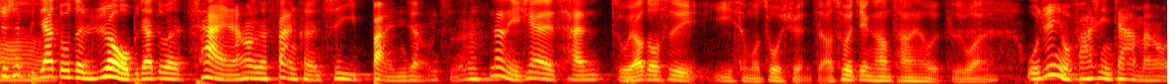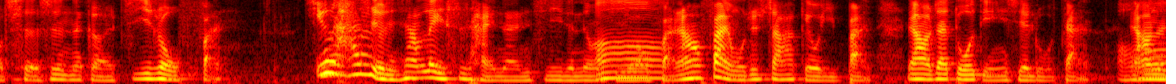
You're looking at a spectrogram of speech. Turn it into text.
就是比较哦。多的肉，比较多的菜，然后呢饭可能吃一半这样子。那你现在的餐主要都是以什么做选择啊？除了健康餐盒之外，我最近有发现一家还蛮好吃的，是那个鸡肉饭。因为它是有点像类似海南鸡的那种鸡肉饭，然后饭我就叫他给我一半，然后再多点一些卤蛋，然后呢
